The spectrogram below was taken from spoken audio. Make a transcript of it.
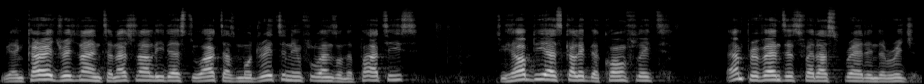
We encourage regional and international leaders to act as moderating influence on the parties to help de escalate the conflict and prevent its further spread in the region.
